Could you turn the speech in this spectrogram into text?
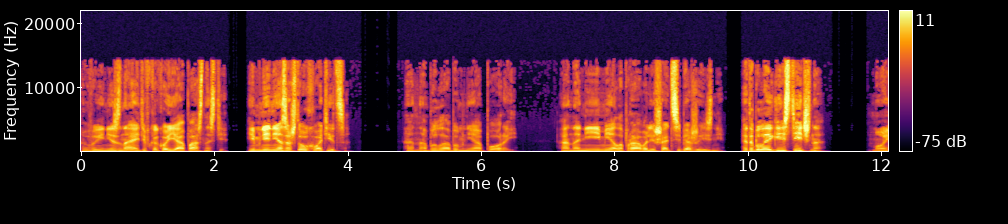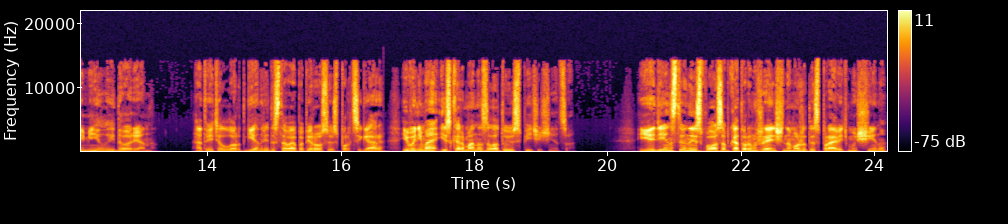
Вы не знаете, в какой я опасности, и мне не за что ухватиться. Она была бы мне опорой. Она не имела права лишать себя жизни. Это было эгоистично. «Мой милый Дориан», — ответил лорд Генри, доставая папиросу из портсигара и вынимая из кармана золотую спичечницу. Единственный способ, которым женщина может исправить мужчину,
